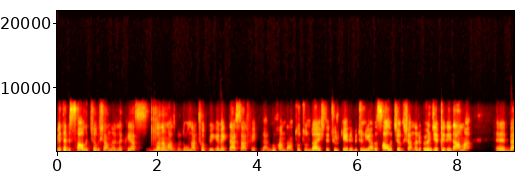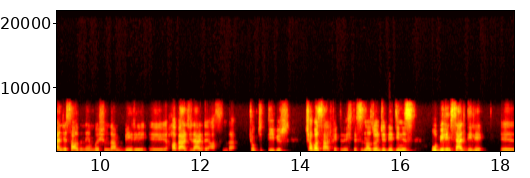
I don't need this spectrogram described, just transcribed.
Ve tabii sağlık çalışanlarıyla kıyaslanamaz burada. Onlar çok büyük emekler sarf ettiler. Wuhan'dan tutun da işte Türkiye'de bütün dünyada sağlık çalışanları ön cephedeydi ama e, bence salgının en başından beri e, haberciler de aslında çok ciddi bir çaba sarf ettiler. İşte sizin az önce dediğiniz o bilimsel dili e,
